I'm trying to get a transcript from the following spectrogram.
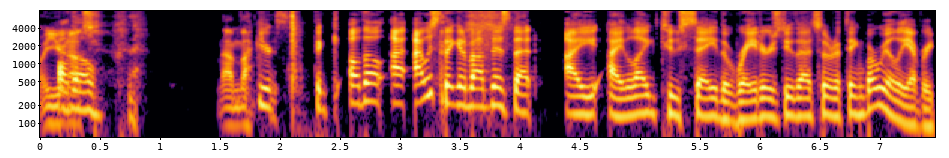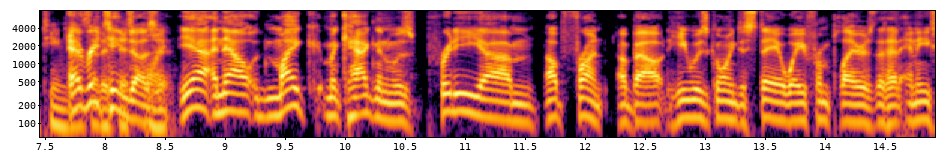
Well, you're Although- not. I'm not. Gonna, although I, I was thinking about this, that I, I like to say the Raiders do that sort of thing, but really every team does Every team does point. it. Yeah, and now Mike Maccagnan was pretty um, upfront about he was going to stay away from players that had any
